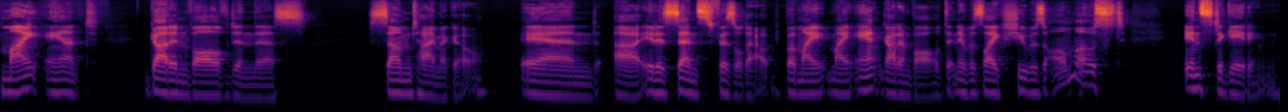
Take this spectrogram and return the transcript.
my aunt got involved in this some time ago, and uh, it has since fizzled out. But my my aunt got involved, and it was like she was almost instigating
